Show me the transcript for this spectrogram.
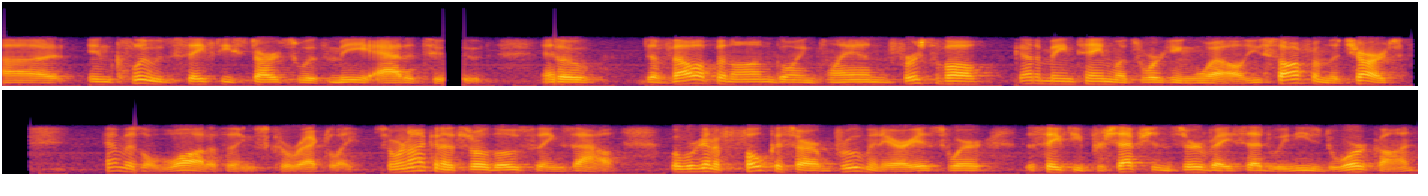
uh, includes safety starts with me attitude. And so develop an ongoing plan. First of all, got to maintain what's working well. You saw from the charts Does a lot of things correctly. So we're not going to throw those things out, but we're going to focus our improvement areas where the safety perception survey said we needed to work on,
